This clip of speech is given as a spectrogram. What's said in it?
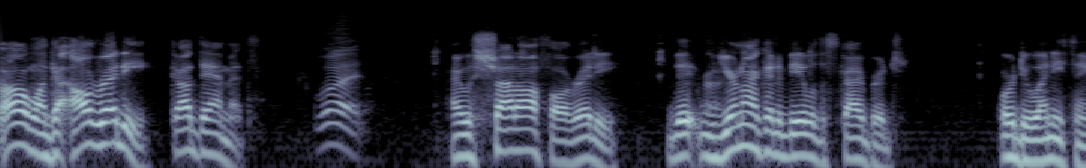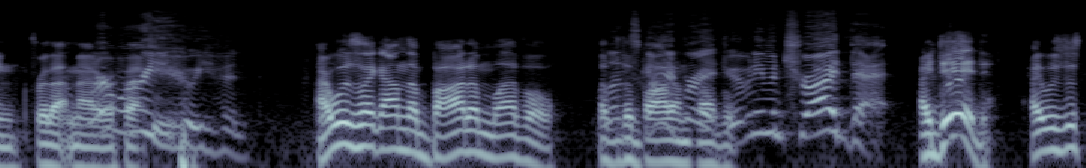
Oh my god! Already! God damn it! What? I was shot off already. Right. You're not gonna be able to skybridge, or do anything for that matter Where were fact. you even? I was like on the bottom level of the bottom Skybridge. level. You haven't even tried that. I did. I was just.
